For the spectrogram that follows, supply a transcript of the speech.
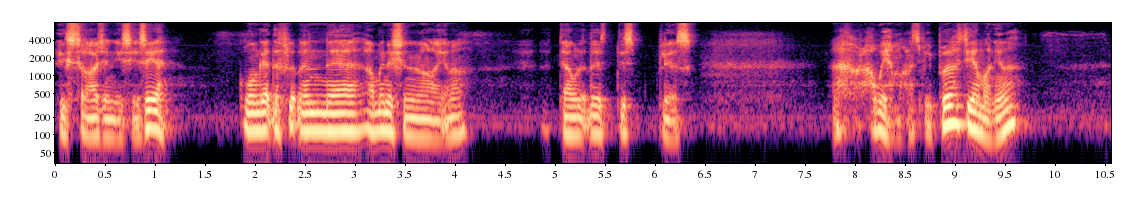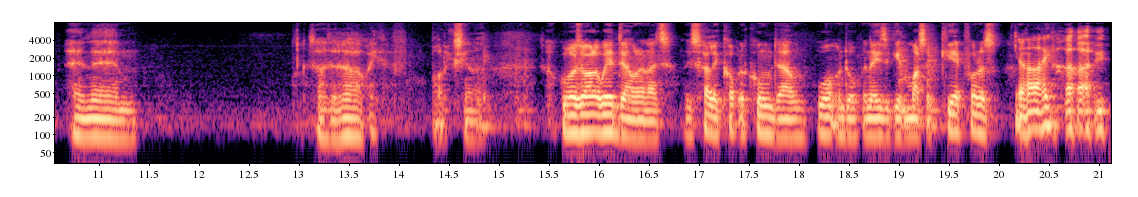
his sergeant he says here go and get the flipping uh, ammunition and all that you know? Down at this, this place. I thought, oh wait man it's my birthday man you know? And um, so I said oh wait bollocks you know goes all the way down and that. This helicopter come down, opened up, and he's giving massive cake for us. Aye. Aye.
